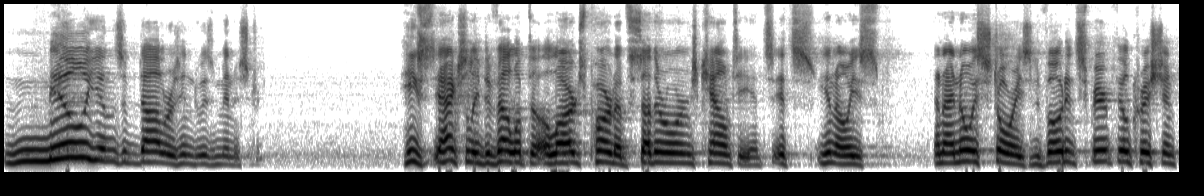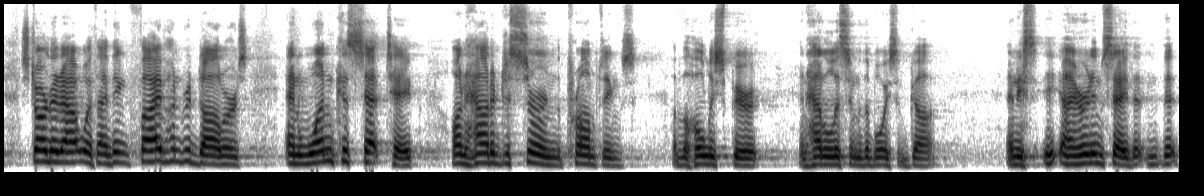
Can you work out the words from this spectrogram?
millions of dollars into his ministry. He's actually developed a, large part of southern Orange County. It's, it's, you know, he's, and I know his story. He's a devoted, spirit filled Christian. Started out with, I think, $500 and one cassette tape on how to discern the promptings of the Holy Spirit and how to listen to the voice of God. And he, I heard him say that, that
